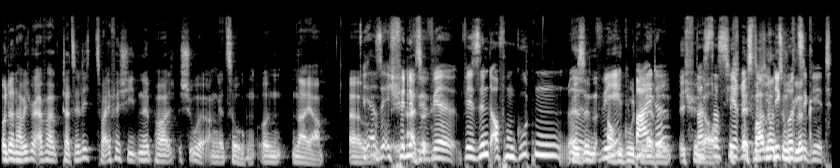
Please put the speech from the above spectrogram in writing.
und dann habe ich mir einfach tatsächlich zwei verschiedene Paar Schuhe angezogen. Und naja. Ähm, also ich finde, also, wir, wir sind auf einem guten äh, Weg, guten beide, Level. Ich finde dass auch. das hier ich, richtig in die Grütze Glück, geht.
